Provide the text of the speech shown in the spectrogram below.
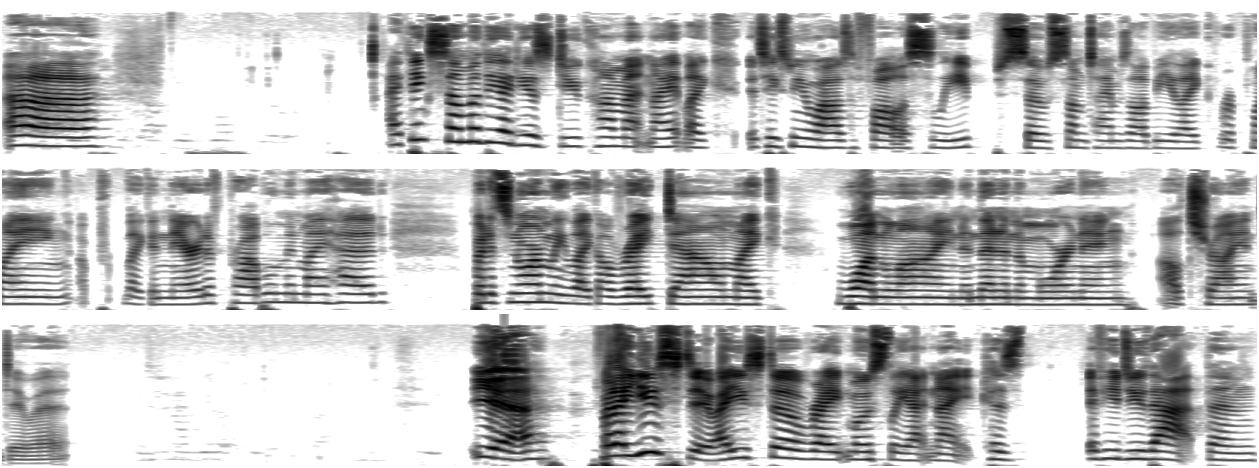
Uh, finish up your book, you're I think some of the ideas do come at night. Like it takes me a while to fall asleep, so sometimes I'll be like replaying a, like a narrative problem in my head. But it's normally like I'll write down like one line, and then in the morning I'll try and do it. Yeah, but I used to. I used to write mostly at night because if you do that, then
